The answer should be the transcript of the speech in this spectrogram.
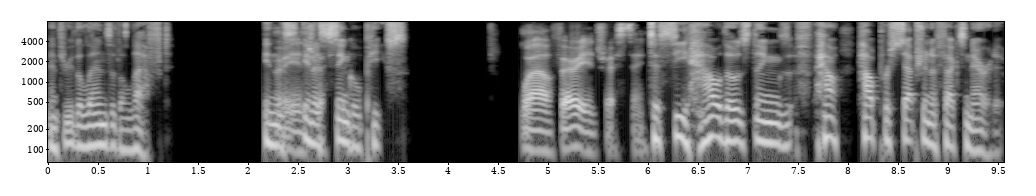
and through the lens of the left in, in a single piece. Wow, very interesting. To see how those things, how how perception affects narrative.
